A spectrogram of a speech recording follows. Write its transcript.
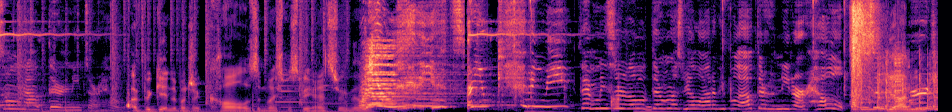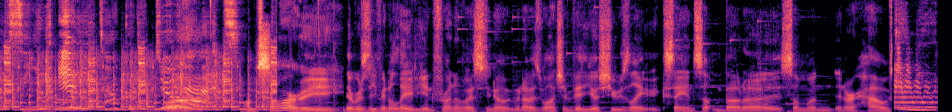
someone out there needs our help. I've been getting a bunch of calls. Am I supposed to be answering those? A lot of people out there who need our help. This is an Yeah, I mean- emergency, you idiot. How could you do Uh, that? I'm sorry. There was even a lady in front of us. You know, when I was watching videos, she was like saying something about uh someone in her house. And you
